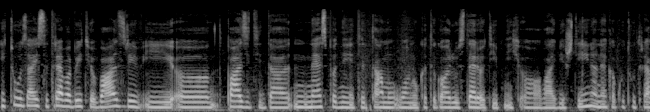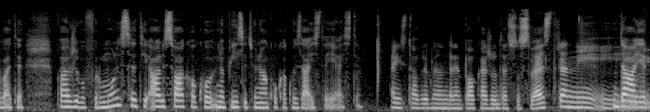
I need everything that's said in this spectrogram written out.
I tu zaista treba biti obazriv i paziti da ne spadnete tamo u onu kategoriju stereotipnih ovaj, vještina. Nekako tu trebate pažljivo formulisati, ali svakako napisati onako kako zaista jeste. A isto obremeno da ne pokažu da su svestrani? I... Da, jer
